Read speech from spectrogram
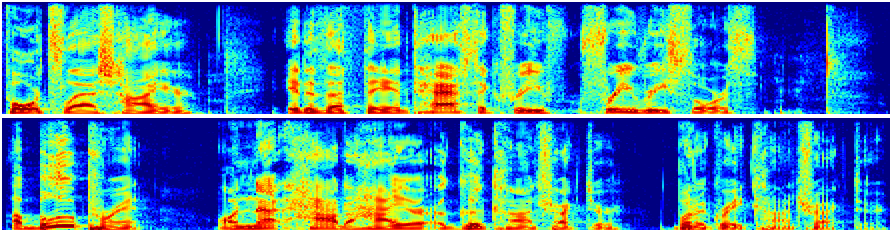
forward slash hire. It is a fantastic free free resource, a blueprint on not how to hire a good contractor, but a great contractor.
